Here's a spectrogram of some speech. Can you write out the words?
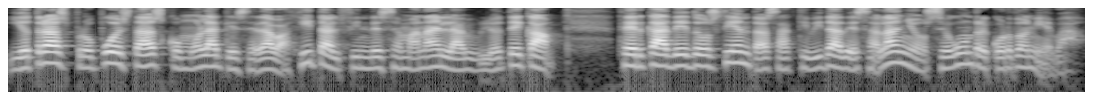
y otras propuestas como la que se daba cita el fin de semana en la biblioteca. Cerca de 200 actividades al año, según recordó Nieva.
